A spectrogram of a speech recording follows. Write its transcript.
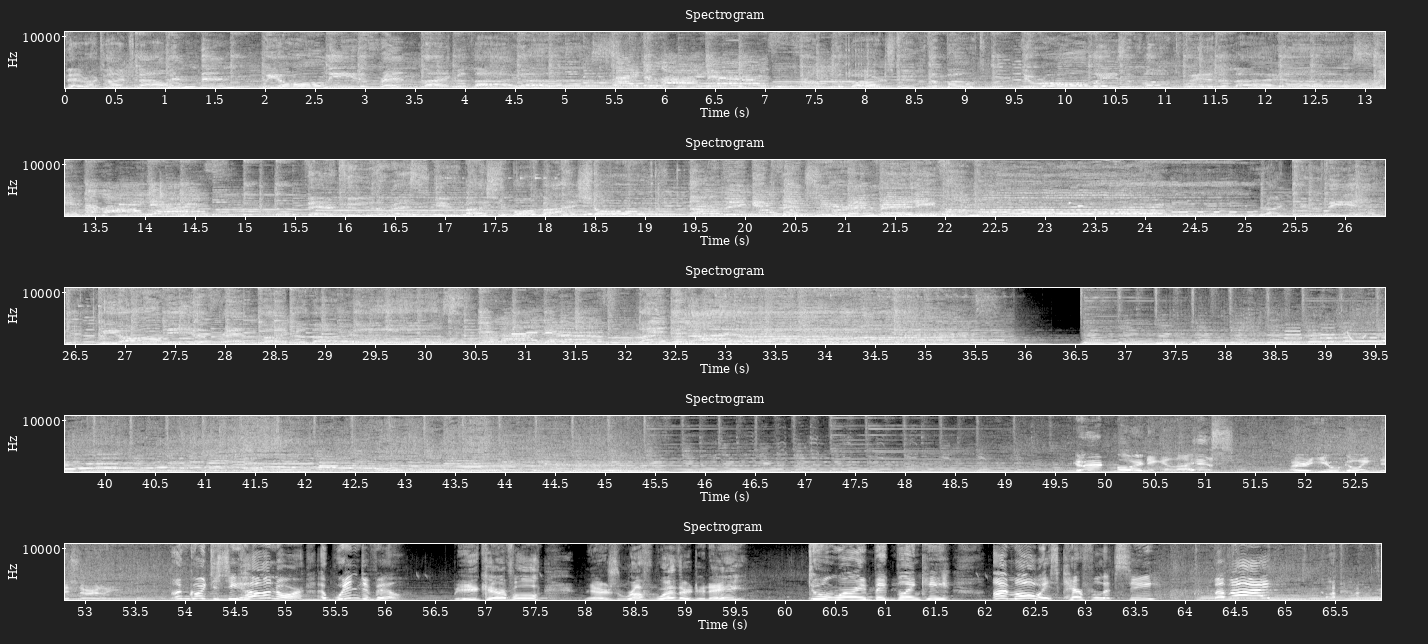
There are times now and then we all need a friend like Elias. Like Elias. From the barge to the boat, you're always afloat with Elias. With Elias. There to the rescue by ship or by shore, morning, Elias. Where are you going this early? I'm going to see Eleanor at Windeville. Be careful. There's rough weather today. Don't worry, Big Blinky. I'm always careful at sea. Bye bye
